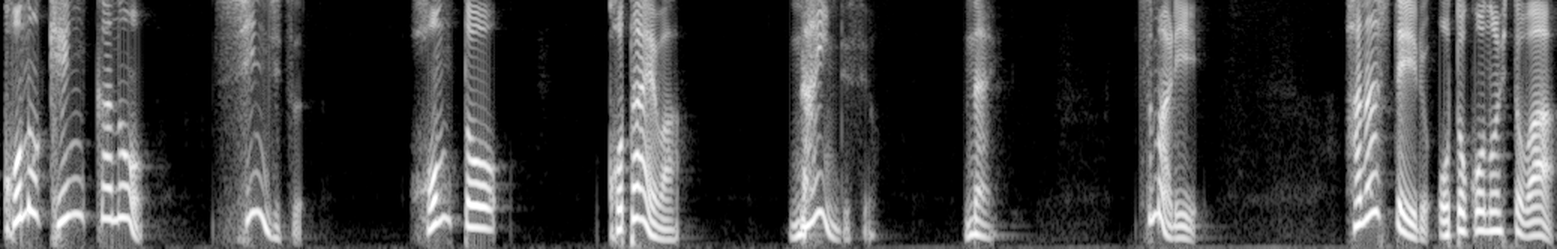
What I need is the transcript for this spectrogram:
この喧嘩の真実本当答えはないんですよ。ない。つまり話している男の人は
